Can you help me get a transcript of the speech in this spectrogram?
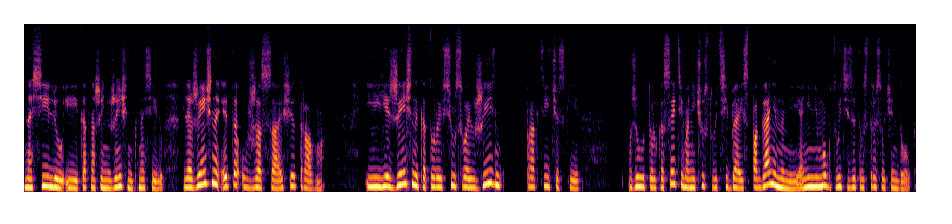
насилию и к отношению женщины к насилию. Для женщины это ужасающая травма – и есть женщины, которые всю свою жизнь практически живут только с этим, они чувствуют себя испоганенными, и они не могут выйти из этого стресса очень долго.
